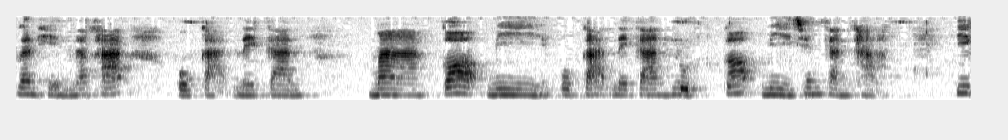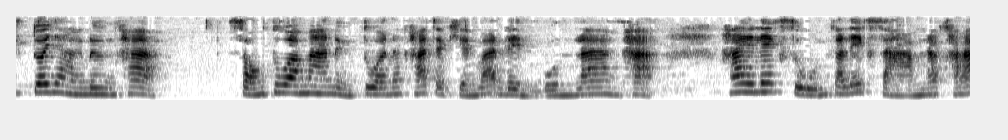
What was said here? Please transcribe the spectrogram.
พื่อนๆเห็นนะคะ โอกาสในการมาก็มีโอกาสในการหลุดก็มีเช่นกันค่ะ อีกตัวอย่างหนึ่งค่ะ 2 ตัวมา 1 ตัวนะคะ จะเขียนว่าเด่นบนล่างค่ะ ให้เลข 0 กับเลข 3 นะคะ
